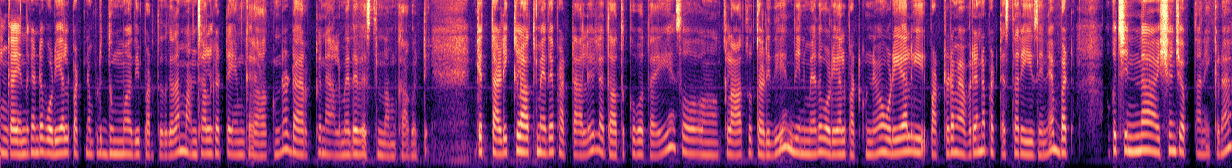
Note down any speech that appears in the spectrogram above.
ఇంకా ఎందుకంటే వడియాలు పట్టినప్పుడు దుమ్ము అది పడుతుంది కదా మంచాలు గట్ట ఏం కాకుండా డైరెక్ట్ నేల మీదే వేస్తున్నాం కాబట్టి. ఇంకా తడి క్లాత్ మీదే పట్టాలి లేదా అతుక్కుపోతాయి. సో క్లాత్ తడిది దీని మీద వడియాలు పట్టుకునేవి? వడియాలు పట్టడం ఎవరైనా పట్టేస్తారు ఈజీనే బట్ ఒక చిన్న విషయం చెప్తాను ఇక్కడ.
